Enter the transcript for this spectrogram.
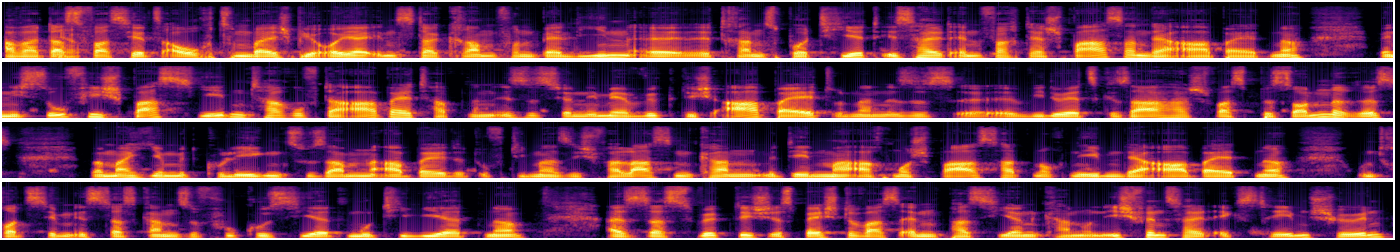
Aber das, ja. was jetzt auch zum Beispiel euer Instagram von Berlin äh, transportiert, ist halt einfach der Spaß an der Arbeit. Ne? Wenn ich so viel Spaß jeden Tag auf der Arbeit habe, dann ist es ja nicht mehr wirklich Arbeit und dann ist es, äh, wie du jetzt gesagt hast, was Besonderes, wenn man hier mit Kollegen zusammenarbeitet, auf die man sich verlassen kann, mit denen man auch mal Spaß hat noch neben der Arbeit. Ne? Und trotzdem ist das Ganze fokussiert, motiviert. Ne? Also das ist wirklich das Beste, was einem passieren kann. Und ich finde es halt extrem schön,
